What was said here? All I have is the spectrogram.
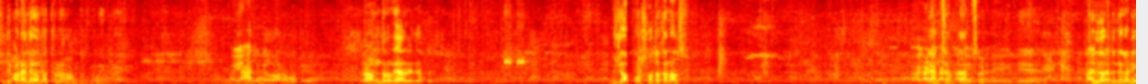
ಸುದೀಪನ ಎಲ್ಲಿ ಗೊತ್ತಿಲ್ಲ. ಅವು ಯಾರು ಜೊತೆ ಅದಾವ ಗೊತ್ತಿಲ್ಲ. ರಾಮದುರ್ಗ ಯಾರು ಇದು ಗೊತ್ತು? ಬಿಜಾಪುರ ಸೋತತನ ಅದು. ಆ ಗಾಡಿ ಆ Thanks, ಕಡೆ thanks. ಈ ಕಡೆ ಇಲ್ಲಿ ಚಿಲ್ಲರ್ ದಿನ ಗಾಡಿ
